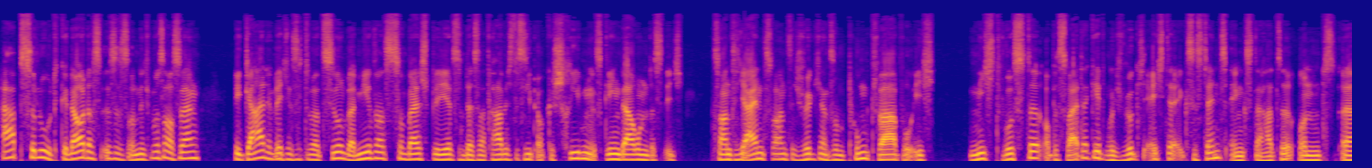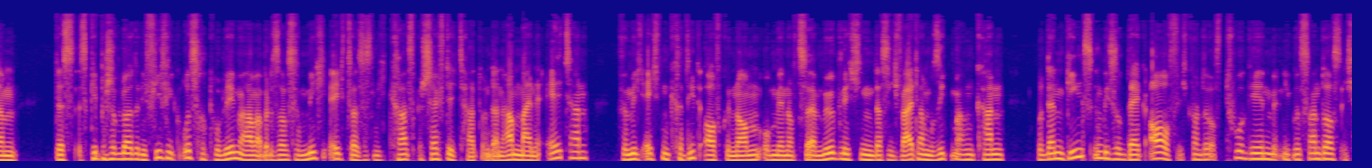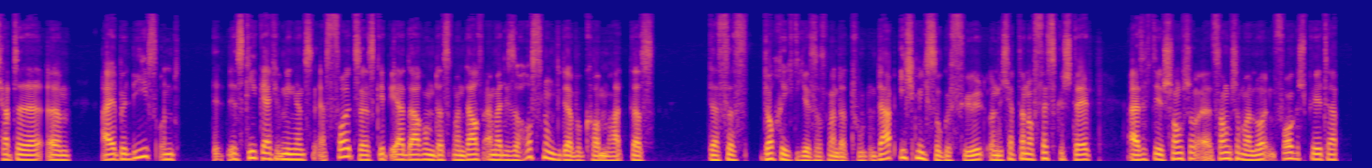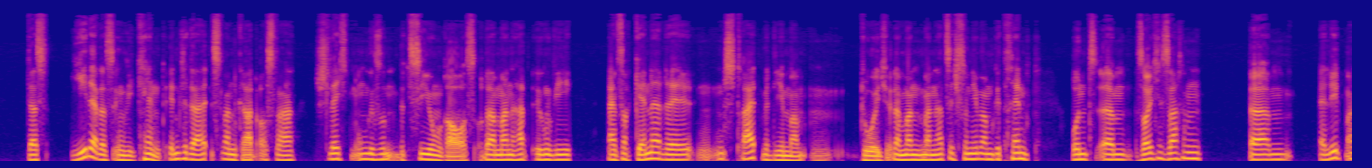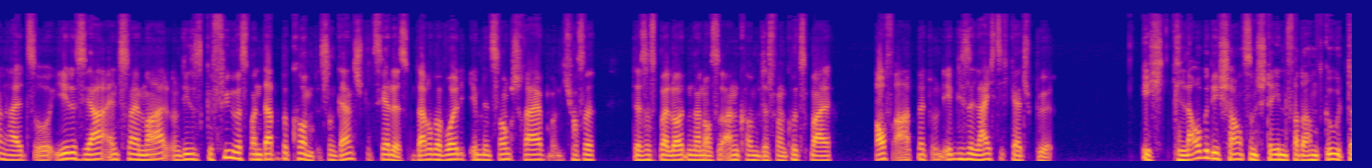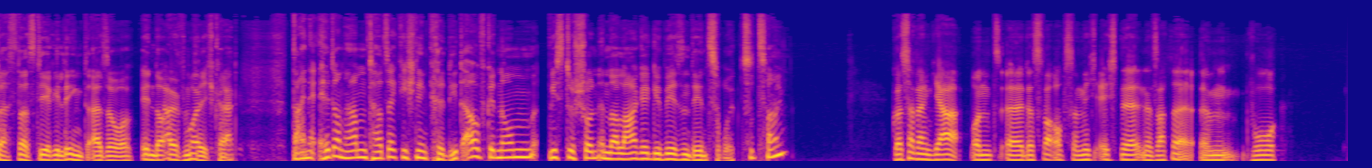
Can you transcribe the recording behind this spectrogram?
Absolut, genau das ist es. Und ich muss auch sagen, egal in welcher Situation, bei mir war es zum Beispiel jetzt, und deshalb habe ich das Lied auch geschrieben, es ging darum, dass ich 2021 wirklich an so einem Punkt war, wo ich nicht wusste, ob es weitergeht, wo ich wirklich echte Existenzängste hatte und ähm, das, es gibt bestimmt Leute, die viel, viel größere Probleme haben, aber das war für mich echt, was es mich krass beschäftigt hat. Und dann haben meine Eltern für mich echt einen Kredit aufgenommen, um mir noch zu ermöglichen, dass ich weiter Musik machen kann. Und dann ging es irgendwie so bergauf. Ich konnte auf Tour gehen mit Nico Santos. Ich hatte ähm, I Believe und es geht gar nicht um den ganzen Erfolg, sondern es geht eher darum, dass man da auf einmal diese Hoffnung wieder bekommen hat, dass, dass das doch richtig ist, was man da tut. Und da habe ich mich so gefühlt und ich habe dann auch festgestellt, als ich den Song schon, äh, Song schon mal Leuten vorgespielt habe, dass jeder das irgendwie kennt. Entweder ist man gerade aus einer schlechten, ungesunden Beziehung raus oder man hat irgendwie einfach generell einen Streit mit jemandem durch oder man, man hat sich von jemandem getrennt. Und ähm, solche Sachen ähm, erlebt man halt so jedes Jahr ein, zwei Mal und dieses Gefühl, was man da bekommt, ist so ein ganz spezielles. Und darüber wollte ich eben den Song schreiben und ich hoffe, dass es bei Leuten dann auch so ankommt, dass man kurz mal aufatmet und eben diese Leichtigkeit spürt. Ich glaube, die Chancen stehen verdammt gut, dass das dir gelingt, also in der ja, Öffentlichkeit. Deine Eltern haben tatsächlich den Kredit aufgenommen. Bist du schon in der Lage gewesen, den zurückzuzahlen? Gott sei Dank ja. Und äh, das war auch für mich echt eine, eine Sache, ähm, wo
